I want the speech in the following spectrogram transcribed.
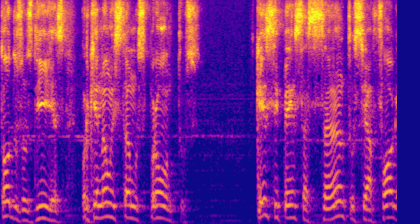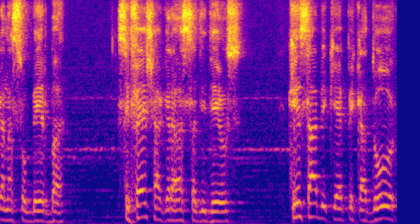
todos os dias porque não estamos prontos. Quem se pensa santo se afoga na soberba, se fecha à graça de Deus. Quem sabe que é pecador,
